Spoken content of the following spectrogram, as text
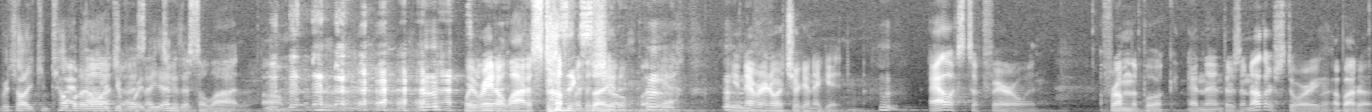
which I can tell, I but I don't want to give away apologize, the I ending. do this a lot. Um, we read a lot of stuff for the show, excited. but yeah, you never know what you're gonna get. Alex took Pharaoh in from the book, and then there's another story about a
